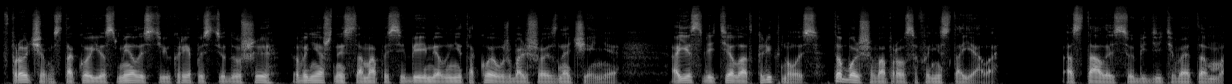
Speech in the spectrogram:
Впрочем, с такой ее смелостью и крепостью души, внешность сама по себе имела не такое уж большое значение. А если тело откликнулось, то больше вопросов и не стояло. Осталось убедить в этом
